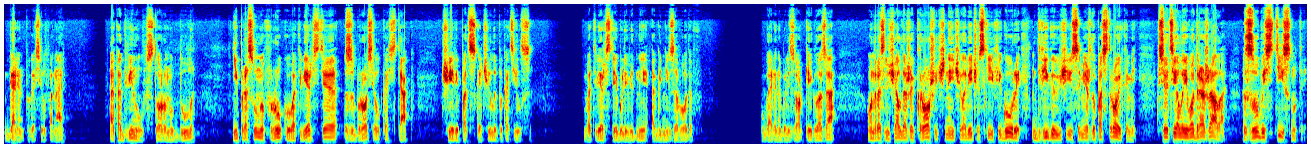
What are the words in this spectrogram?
Гарин погасил фонарь, отодвинул в сторону дула и, просунув руку в отверстие, сбросил костяк. Череп отскочил и покатился. В отверстие были видны огни заводов. У Гарина были зоркие глаза. Он различал даже крошечные человеческие фигуры, двигающиеся между постройками. Все тело его дрожало, зубы стиснуты.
